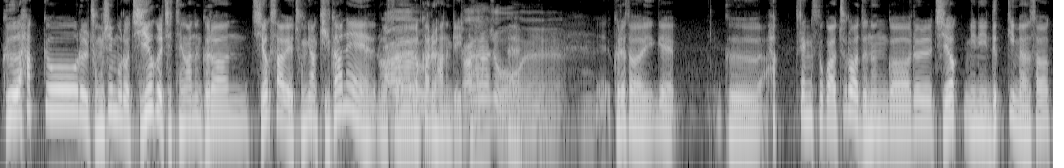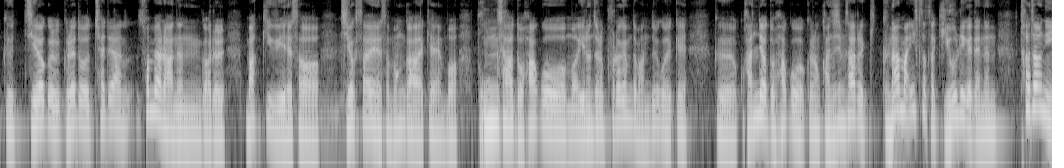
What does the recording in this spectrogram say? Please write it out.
그 학교를 중심으로 지역을 지탱하는 그런 지역 사회의 중요한 기관으로서 역할을 하는 게 있다. 당연하죠. 네. 예, 예. 음. 그래서 이게 그 학 생 수가 줄어드는 거를 지역민이 느끼면서 그 지역을 그래도 최대한 소멸하는 거를 막기 위해서 음. 지역 사회에서 뭔가 이렇게 뭐 봉사도 하고 뭐 이런저런 프로그램도 만들고 이렇게 그 관여도 하고 그런 관심사를 기- 그나마 있어서 기울이게 되는 터전이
